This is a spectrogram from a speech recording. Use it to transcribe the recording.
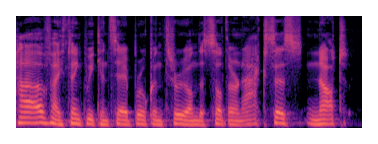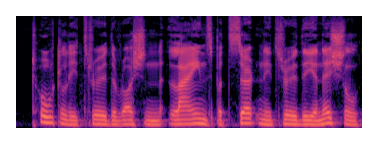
have, I think we can say, broken through on the southern axis, not totally through the Russian lines, but certainly through the initial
